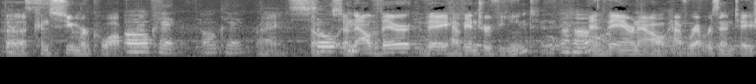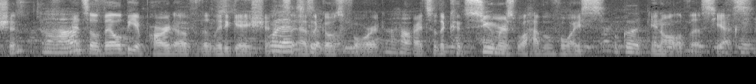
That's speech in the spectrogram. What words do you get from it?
uh, That's- consumer Oh, cooperative. okay, okay. Right. So, So so, in- now they're they have intervened, Uh-huh. and they are now have representation, Uh-huh. and so they'll be a part of the litigation Well, as, that's as it good. goes forward. Uh-huh. Right. So the consumers will have a voice Oh, good. in all of this. Yes. Okay.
